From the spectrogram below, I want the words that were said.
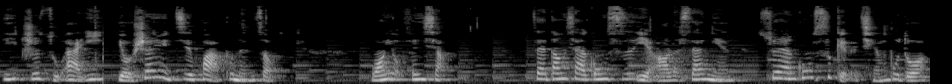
离职阻碍一：有生育计划不能走。网友分享，在当下公司也熬了三年，虽然公司给的钱不多，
